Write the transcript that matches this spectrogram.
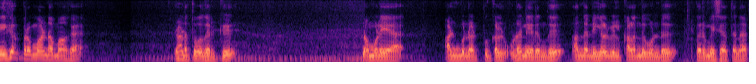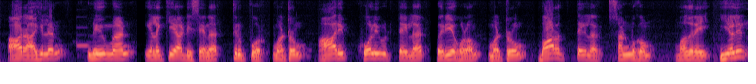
மிக பிரம்மாண்டமாக நடத்துவதற்கு நம்முடைய அன்பு நட்புகள் உடனிருந்து அந்த நிகழ்வில் கலந்து கொண்டு பெருமை சேர்த்தனர். R Akilan new man Ilakkiya designer Tiruppur மற்றும் ஆரிப் ஹோலிவுட் டெய்லர் பெரியகுளம் மற்றும் Bharat tailor Shanmugam Madurai. Ezhil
